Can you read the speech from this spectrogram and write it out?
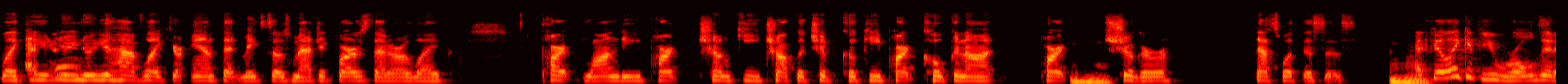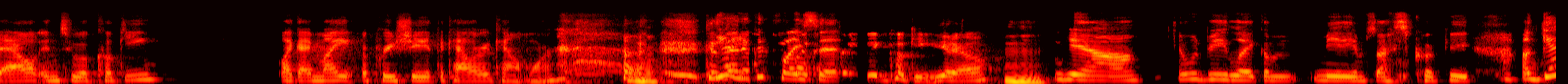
Like you, you know, you have like your aunt that makes those magic bars that are like part blondie, part chunky chocolate chip cookie, part coconut, part Mhm. sugar. That's what this is. Mhm. I feel like if you rolled it out into a cookie, like I might appreciate the calorie count more. Because Yeah, then you could slice like it. pretty big cookie, you know. Mhm. Yeah, it would be like a medium sized cookie. Again,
